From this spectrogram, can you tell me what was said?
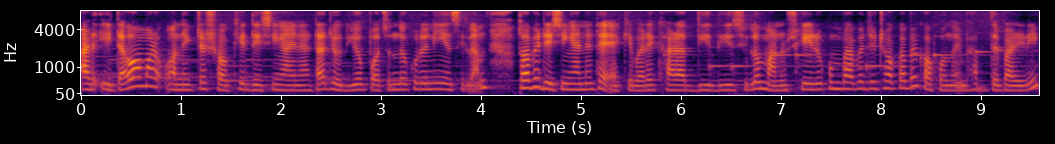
আর এটাও আমার অনেকটা শখের ড্রেসিং আয়নাটা, যদিও পছন্দ করে নিয়েছিলাম। তবে ড্রেসিং আয়নাটা একেবারে খারাপ দিয়ে দিয়েছিল। মানুষকে এরকমভাবে যে ঠকাবে, কখনোই ভাবতে পারিনি।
